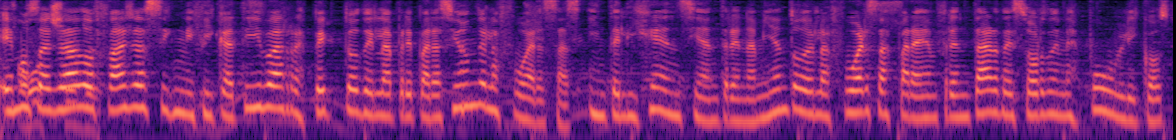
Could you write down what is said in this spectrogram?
Hemos hallado fallas significativas respecto de la preparación de las fuerzas, inteligencia, entrenamiento de las fuerzas para enfrentar desórdenes públicos,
